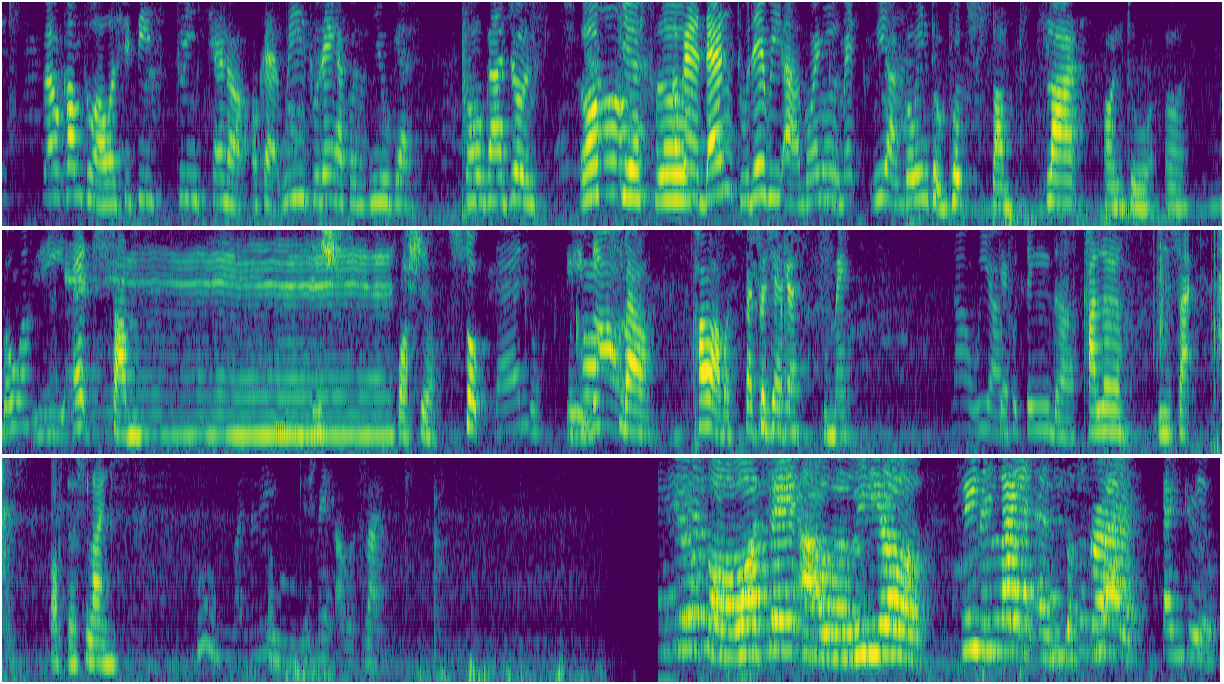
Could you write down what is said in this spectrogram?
guys, welcome to our City Twins channel. Okay, we today have a new guest, Go Gajun. Okay, hello. Okay, then today we are going to make. We are going to put some flour onto a bowl. We add some dish dishwasher soap. Then we call mix well. Call our special, special guest. guest to make. Now we are putting the color inside of the slime. Finally, we made our slime. Thank you for watching our video. Please like and subscribe. Thank you.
